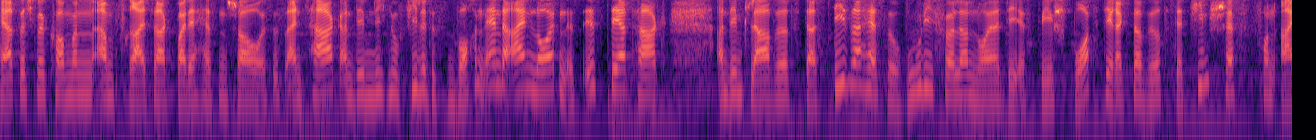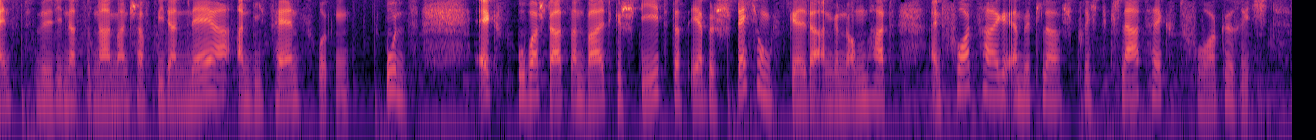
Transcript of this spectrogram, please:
Herzlich willkommen am Freitag bei der Hessenschau. Es ist ein Tag, an dem nicht nur viele das Wochenende einläuten, es ist der Tag, an dem klar wird, dass dieser Hesse, Rudi Völler, neuer DFB-Sportdirektor wird. Der Teamchef von einst will die Nationalmannschaft wieder näher an die Fans rücken. Und Ex-Oberstaatsanwalt gesteht, dass er Bestechungsgelder angenommen hat. Ein Vorzeigeermittler spricht Klartext vor Gericht.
